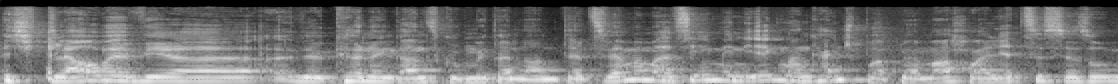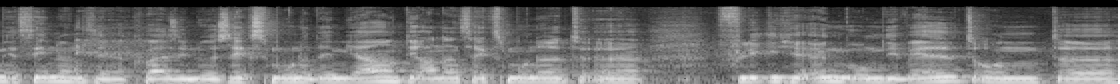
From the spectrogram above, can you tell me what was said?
Ich glaube, wir, wir können ganz gut miteinander. Jetzt werden wir mal sehen, wenn ich irgendwann keinen Sport mehr mache, weil jetzt ist ja so, wir sehen uns ja quasi nur sechs Monate im Jahr und die anderen sechs Monate äh, fliege ich hier irgendwo um die Welt und äh,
